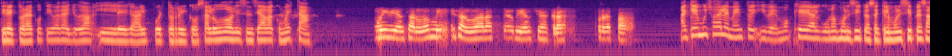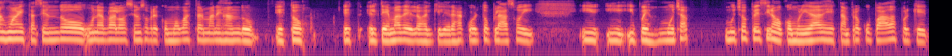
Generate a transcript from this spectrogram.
directora ejecutiva de Ayuda Legal Puerto Rico. Saludos, licenciada, ¿cómo está? Muy bien, saludos y saludos a las audiencias. Gracias por el espacio. Aquí hay muchos elementos y vemos que algunos municipios, sé que el municipio de San Juan está haciendo una evaluación sobre cómo va a estar manejando esto, el tema de los alquileres a corto plazo y, y, y, pues muchas muchos vecinos o comunidades están preocupadas porque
